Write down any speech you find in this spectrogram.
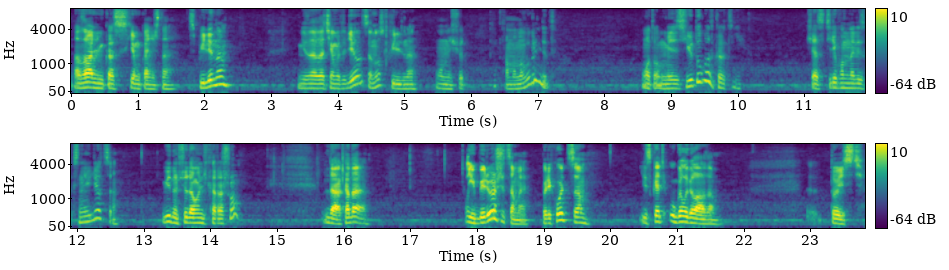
Название схем, конечно, спилено. Не знаю, зачем это делается, но спильно. Он еще... Там оно выглядит. Вот он у меня здесь YouTube открытый. Сейчас телефон на диск наведется. Видно все довольно хорошо. Да, когда их берешь, и самое, приходится искать угол глаза. То есть,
